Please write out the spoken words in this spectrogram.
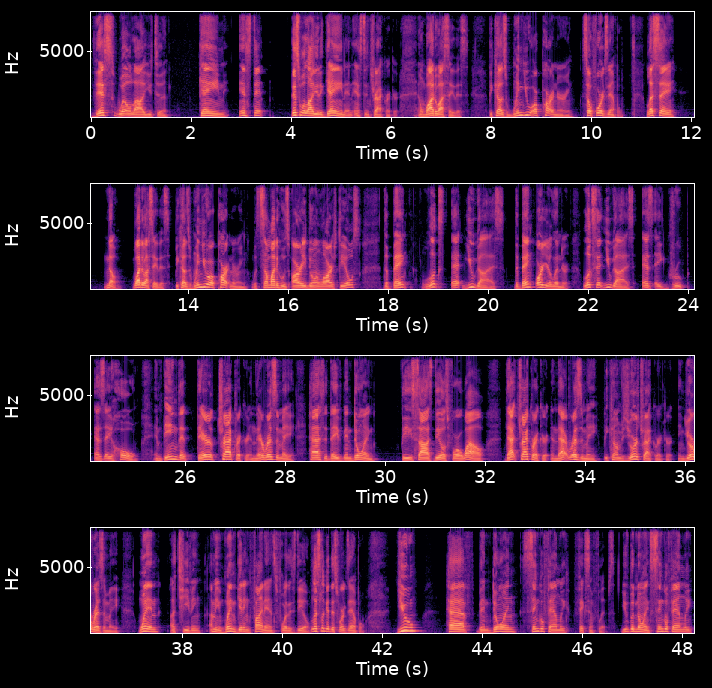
this will allow you to gain instant this will allow you to gain an instant track record. And why do I say this? Because when you are partnering, so for example, let's say no, why do I say this? Because when you are partnering with somebody who's already doing large deals, the bank looks at you guys, the bank or your lender looks at you guys as a group, as a whole. And being that their track record and their resume has that they've been doing these size deals for a while, that track record and that resume becomes your track record and your resume when achieving, I mean, when getting finance for this deal. Let's look at this for example. You have been doing single family fix and flips. You've been doing single family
